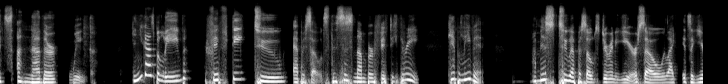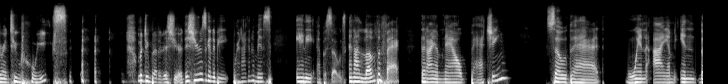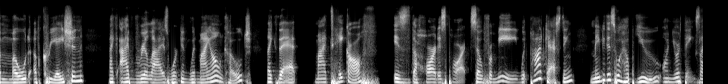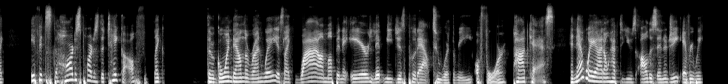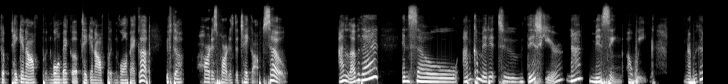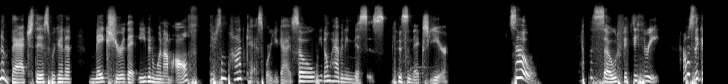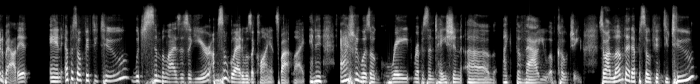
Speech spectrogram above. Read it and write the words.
It's another week. Can you guys believe 52 episodes? This is number 53. Can't believe it. I missed two episodes during a year. So, like, it's a year and two weeks. I'm going to do better this year. This year is going to be, we're not going to miss any episodes. And I love the fact that I am now batching so that when I am in the mode of creation, like I've realized working with my own coach, like that my takeoff is the hardest part. So for me with podcasting, maybe this will help you on your things. Like if it's the hardest part is the takeoff, like the going down the runway is like while I'm up in the air, let me just put out two or three or four podcasts. And that way I don't have to use all this energy every week of taking off, putting going back up, taking off, putting going back up. If the hardest part is the takeoff. So I love that. And so I'm committed to this year not missing a week. Now we're going to batch this. We're going to make sure that even when I'm off, there's some podcasts for you guys. So we don't have any misses this next year. So episode 53. I was thinking about it. And episode 52, which symbolizes a year, I'm so glad it was a client spotlight. And it actually was a great representation of like the value of coaching. So I love that episode 52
